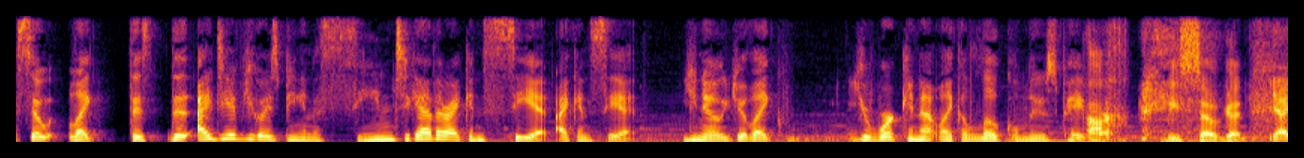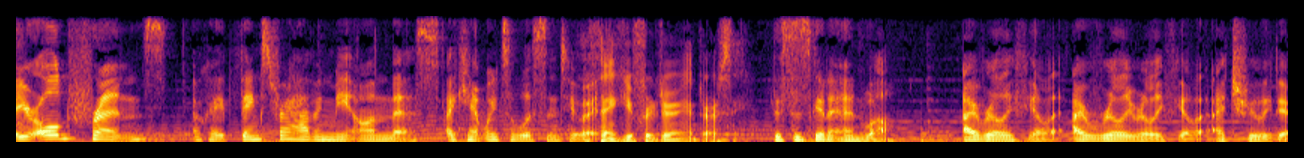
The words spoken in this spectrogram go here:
So like this the idea of you guys being in a scene together, I can see it. I can see it. You know, you're like you're working at like a local newspaper. Ugh, be so good. Yeah, you're old friends. Okay, thanks for having me on this. I can't wait to listen to it. Thank you for doing it, D'Arcy. This is going to end well. I really feel it. I really really feel it. I truly do.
